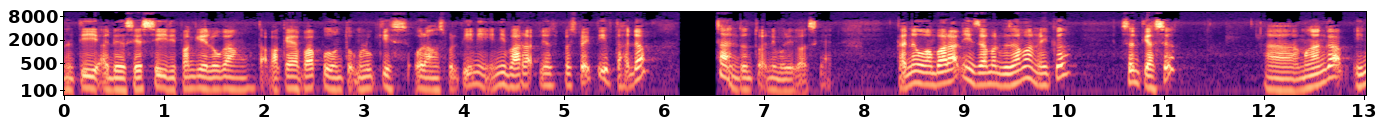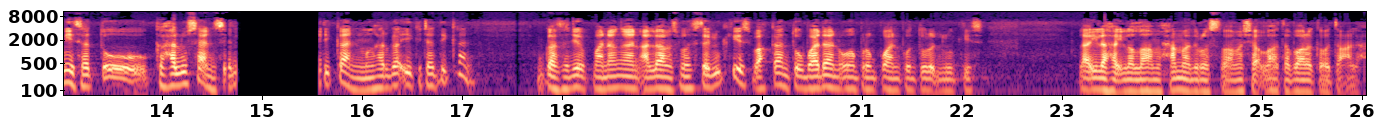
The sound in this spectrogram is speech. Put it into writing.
nanti ada sesi dipanggil orang tak pakai apa-apa untuk melukis orang seperti ini. Ini baratnya perspektif terhadap san tuan-tuan ni boleh kawaskan kerana orang barat ni zaman berzaman mereka sentiasa uh, menganggap ini satu kehalusan seni menghargai kecantikan bukan saja pemandangan alam semesta dilukis bahkan tu badan orang perempuan pun turut dilukis. La ilaha illallah muhammad rasulullah masyaallah tabaraka wa taala.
